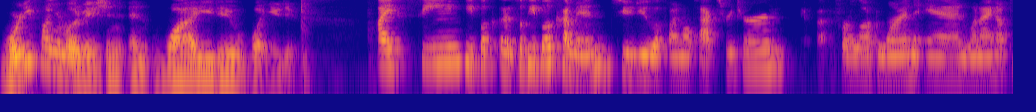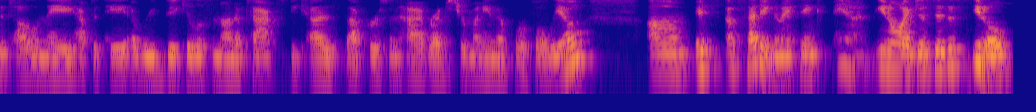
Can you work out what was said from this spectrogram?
Where do you find your motivation and why do you do what you do? I've seen people. uh, So people come in to do a final tax return uh, for a loved one, and when I have to tell them they have to pay a ridiculous amount of tax because that person had registered money in their portfolio, um, it's upsetting. And I think, man, you know, I just did this. You know.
